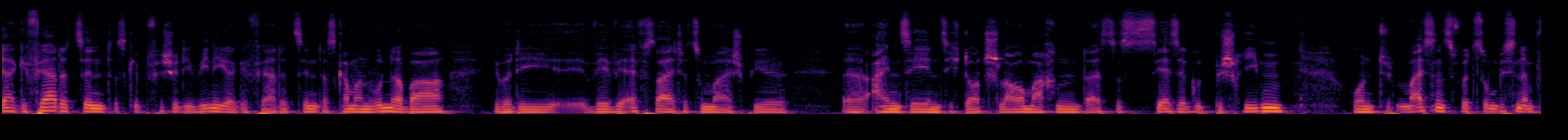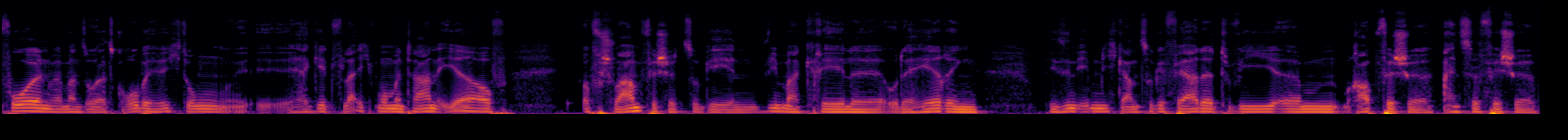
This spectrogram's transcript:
ja gefährdet sind, es gibt Fische, die weniger gefährdet sind. Das kann man wunderbar über die WWF-Seite zum Beispiel äh, einsehen, sich dort schlau machen. Da ist es sehr, sehr gut beschrieben. Und meistens wird so ein bisschen empfohlen, wenn man so als grobe Richtung äh, hergeht, vielleicht momentan eher auf, auf Schwarmfische zu gehen, wie Makrele oder Hering. Die sind eben nicht ganz so gefährdet wie ähm, Raubfische, Einzelfische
